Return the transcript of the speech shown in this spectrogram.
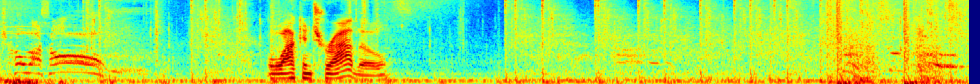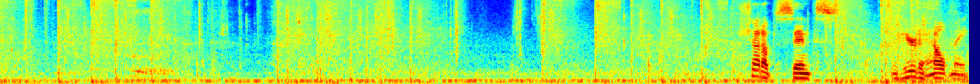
Kill us all. Oh, I can try, though. Shut up, synths. You're here to help me.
